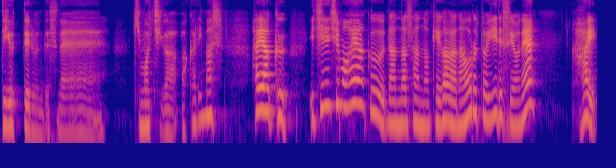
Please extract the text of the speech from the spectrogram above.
て言ってるんですね。気持ちがわかります。早く一日も早く旦那さんの怪我が治るといいですよね。はい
